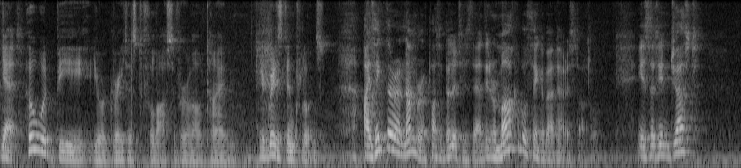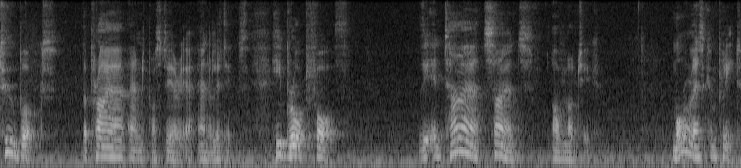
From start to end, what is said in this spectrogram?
Yes. Who would be your greatest philosopher of all time? Your greatest influence? I think there are a number of possibilities there. The remarkable thing about Aristotle is that in just two books, the prior and posterior analytics, he brought forth the entire science of logic, more or less complete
